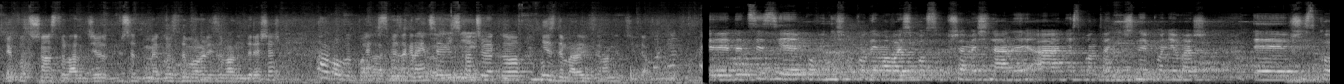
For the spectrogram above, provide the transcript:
w wieku 13 lat, gdzie wyszedłem jako zdemoralizowany dresiarz, albo bym pojechał sobie za granicę i skończył jako niezdemoralizowany cheetah. Decyzje powinniśmy podejmować w sposób przemyślany, a nie spontaniczny, ponieważ e, wszystko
